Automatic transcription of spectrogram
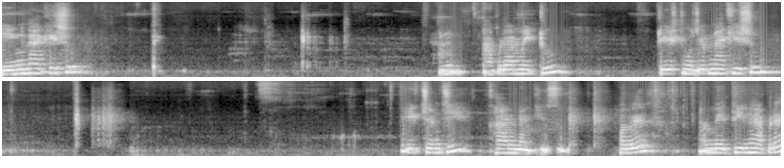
હિંગ નાખીશું અને આપણે આ મીઠું ટેસ્ટ મુજબ નાખીશું. એક ચમચી ખાંડ નાખીશું. હવે આ મેથીને આપણે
